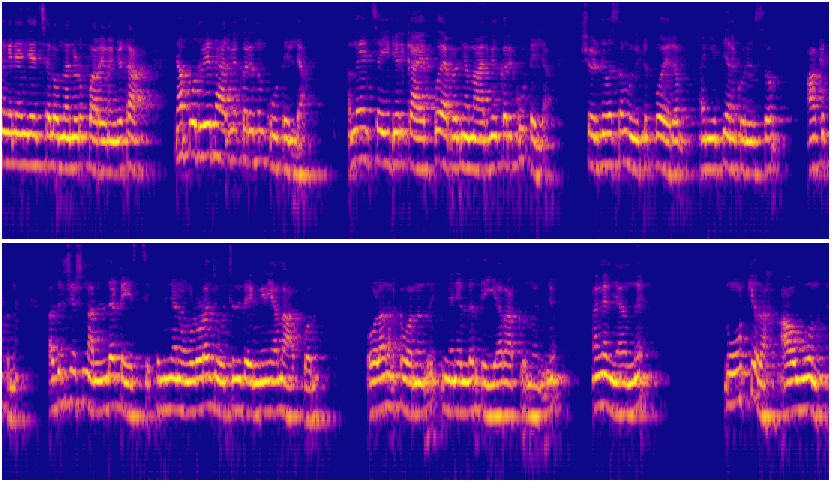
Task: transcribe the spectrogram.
എങ്ങനെയാന്ന് ചോദിച്ചാൽ ഒന്ന് എന്നോട് പറയണം കേട്ടാ. ഞാൻ പൊതുവേ നാരങ്ങക്കറി ഒന്നും കൂട്ടില്ല. അന്ന് വെച്ചാൽ ഈ ഒരു കയപ്പ് കാരണം ഞാൻ നാരങ്ങക്കറി കൂട്ടില്ല. പക്ഷെ ഒരു ദിവസം വീട്ടിൽ പോയാലും അനിയത്തി എനിക്കൊരു ദിവസം ആക്കി തന്നു. അതിനുശേഷം നല്ല ടേസ്റ്റ് എന്ന് ഞാൻ ഓളോടാ ചോദിച്ചത് ഇത് എങ്ങനെയാണെന്ന് ആക്കുമെന്ന് ഓളാ നിനക്ക് പറഞ്ഞത് ഇങ്ങനെയെല്ലാം തയ്യാറാക്കുമെന്ന് പറഞ്ഞു അങ്ങനെ ഞാൻ ഒന്ന് നോക്കിയതാ ആവുമോന്ന്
